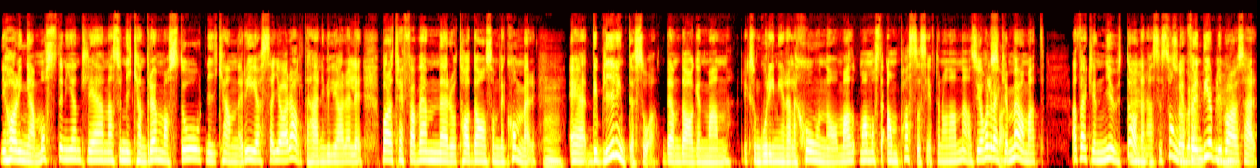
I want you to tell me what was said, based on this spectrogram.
Ni har inga måsten egentligen, alltså, ni kan drömma stort, ni kan resa, göra allt det här ni vill göra. Eller bara träffa vänner och ta dagen som den kommer. Eh, det blir inte så den dagen man liksom går in i en relation och man, man måste anpassa sig efter någon annan. Så jag håller verkligen med om att att verkligen njuta av den här säsongen. För en del blir bara så här,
